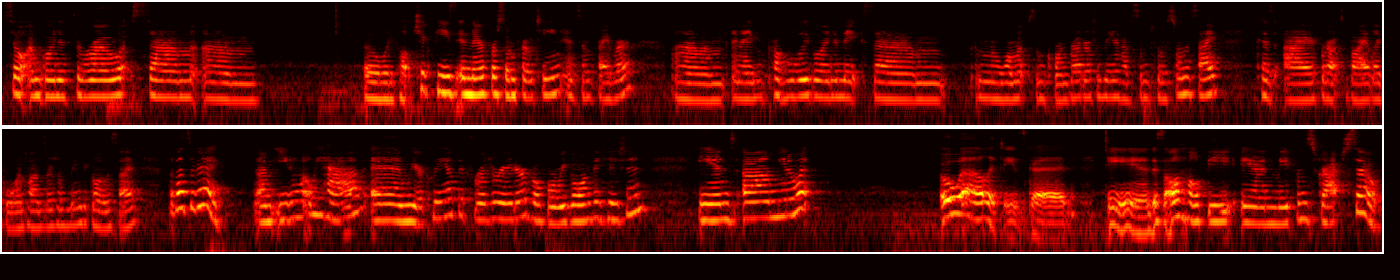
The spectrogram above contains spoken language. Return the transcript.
so I'm going to throw some, um, oh, what do you call it, chickpeas in there for some protein and some fiber. Um, and I'm probably going to make some, I'm going to warm up some cornbread or something. I have some toast on the side because I forgot to buy like wontons or something to go on the side. But that's okay. I'm eating what we have, and we are cleaning out the refrigerator before we go on vacation. And um, you know what? Oh well, it tastes good, and it's all healthy and made from scratch. So,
